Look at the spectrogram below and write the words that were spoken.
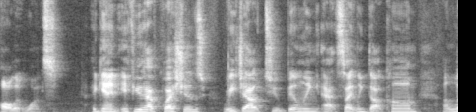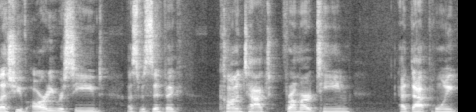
all at once. Again, if you have questions, reach out to billing at sitelink.com. Unless you've already received a specific contact from our team, at that point,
